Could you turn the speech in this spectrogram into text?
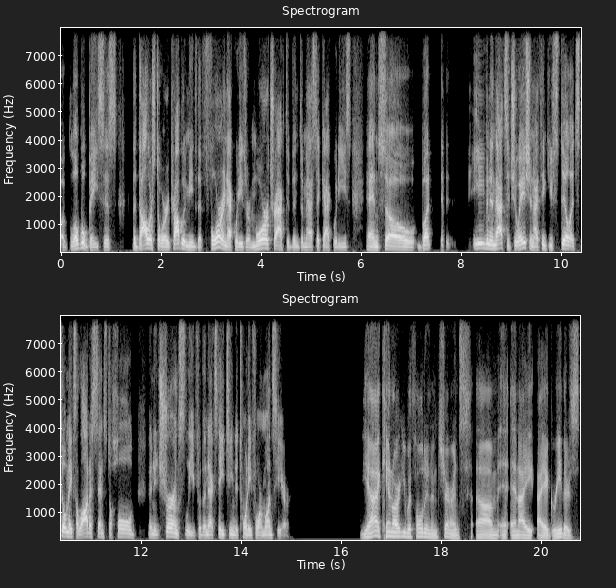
a, global basis, the dollar story probably means that foreign equities are more attractive than domestic equities. And so, but even in that situation, I think you still, it still makes a lot of sense to hold an insurance sleeve for the next 18 to 24 months here. Yeah, I can't argue with holding insurance. Um, and, and I, I agree. There's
